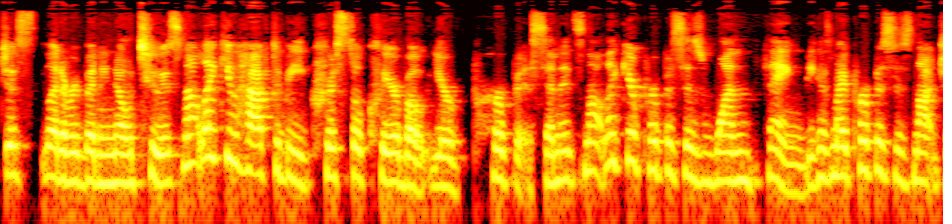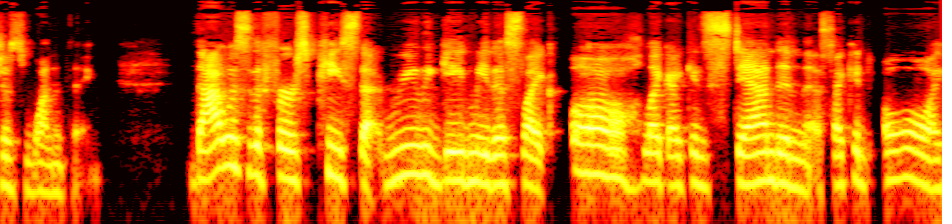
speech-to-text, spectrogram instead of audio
just let everybody know too. It's not like you have to be crystal clear about your purpose and it's not like your purpose is one thing because my purpose is not just one thing. That was the first piece that really gave me this like oh like i can stand in this. I could oh i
